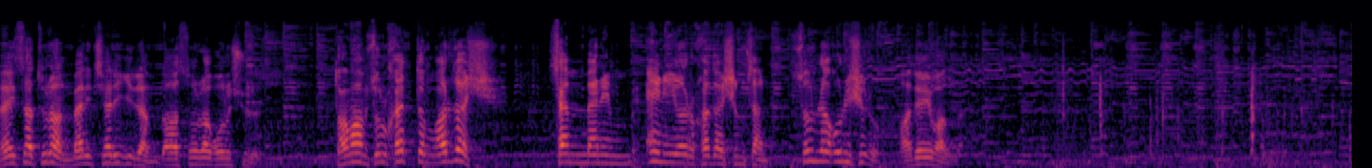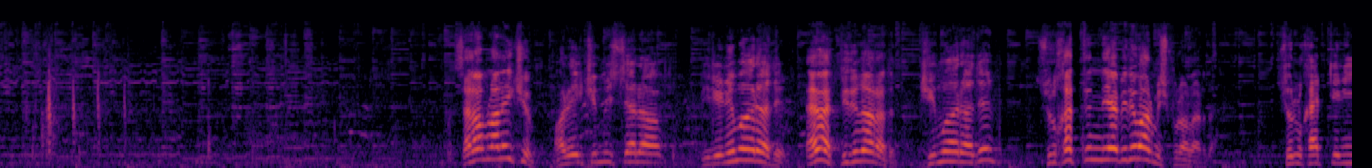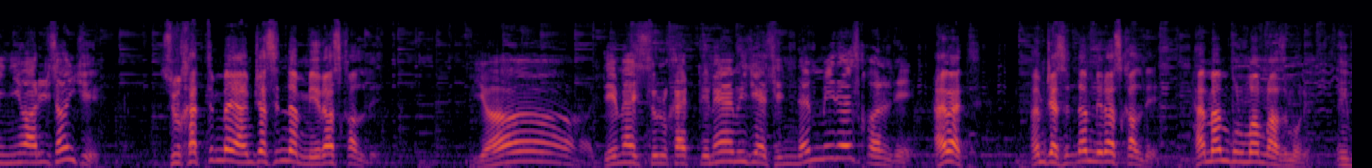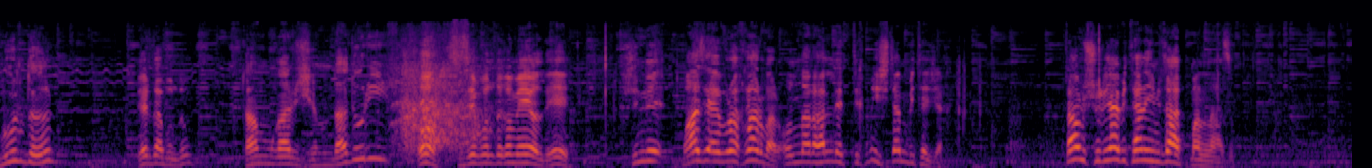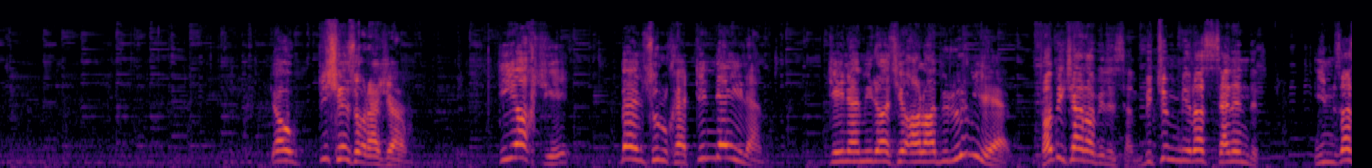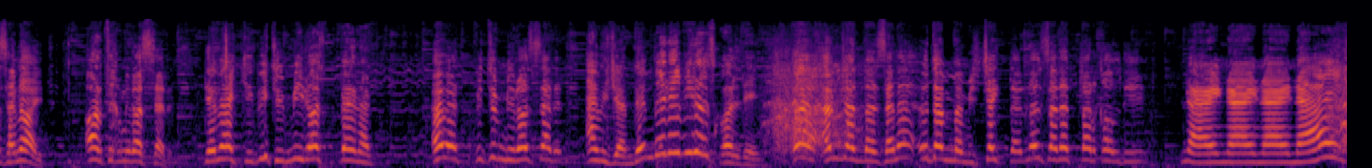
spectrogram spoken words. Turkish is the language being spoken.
Neyse Turan ben içeri gireceğim. Daha sonra konuşuruz. Tamam Sulhattin kardeş. Sen benim en iyi arkadaşımsan. Sonra konuşuruz. Hadi eyvallah. Selamünaleyküm. Aleykümselam. Birini mi aradın? Evet birini aradım. Kimi aradın? Sülhattin diye biri varmış buralarda. Sulhattin'i niye arıyorsun ki? Sülhattin Bey amcasından miras kaldı. Ya demek Sulhattin'e emicesinden miras kaldı. Evet. Amcasından miras kaldı. Hemen bulmam lazım onu. E buldun. Nerede buldum? Tam karşımda duruyor. Oh sizi bulduğum iyi oldu iyi. Şimdi bazı evraklar var. Onları hallettik mi işlem bitecek. Tam şuraya bir tane imza atman lazım. Ya bir şey soracağım. Diyak ki ben Sulhattin değilim. Gene mirası alabilir miyim? Tabii ki alabilirsen. Bütün miras senindir. İmza sana ait. Artık miras senin. Demek ki bütün miras bana. Evet bütün miras senin. Emicemden bana miras kaldı. He, amcandan sana ödenmemiş çeklerle senetler kaldı. Nay nay nay nay.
